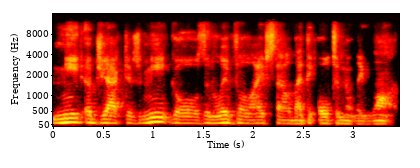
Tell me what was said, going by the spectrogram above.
meet objectives, meet goals, and live the lifestyle that they ultimately want.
